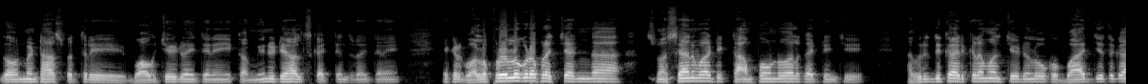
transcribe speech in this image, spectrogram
గవర్నమెంట్ ఆసుపత్రి బాగు చేయడం అయితేనే కమ్యూనిటీ హాల్స్ కట్టించడం అయితేనే ఇక్కడ గొల్లపురంలో కూడా ప్రత్యేకంగా శ్మశాన వాటికి కాంపౌండ్ వాళ్ళు కట్టించి అభివృద్ధి కార్యక్రమాలు చేయడంలో ఒక బాధ్యతగా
